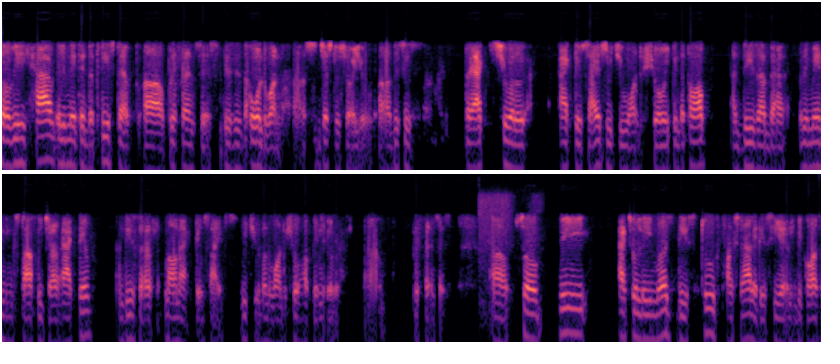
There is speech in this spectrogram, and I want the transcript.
So we have eliminated the three-step uh, preferences. This is the old one, uh, just to show you. Uh, this is the actual active sites which you want to show it in the top, and these are the remaining stuff which are active, and these are non-active sites which you don't want to show up in your um, preferences. Uh, so we actually merged these two functionalities here because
